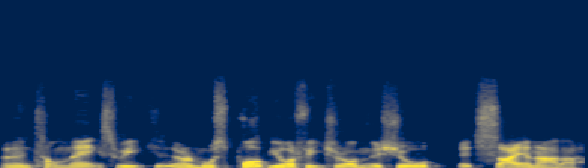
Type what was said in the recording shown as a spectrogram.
And until next week, our most popular feature on the show, it's Sayonara.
